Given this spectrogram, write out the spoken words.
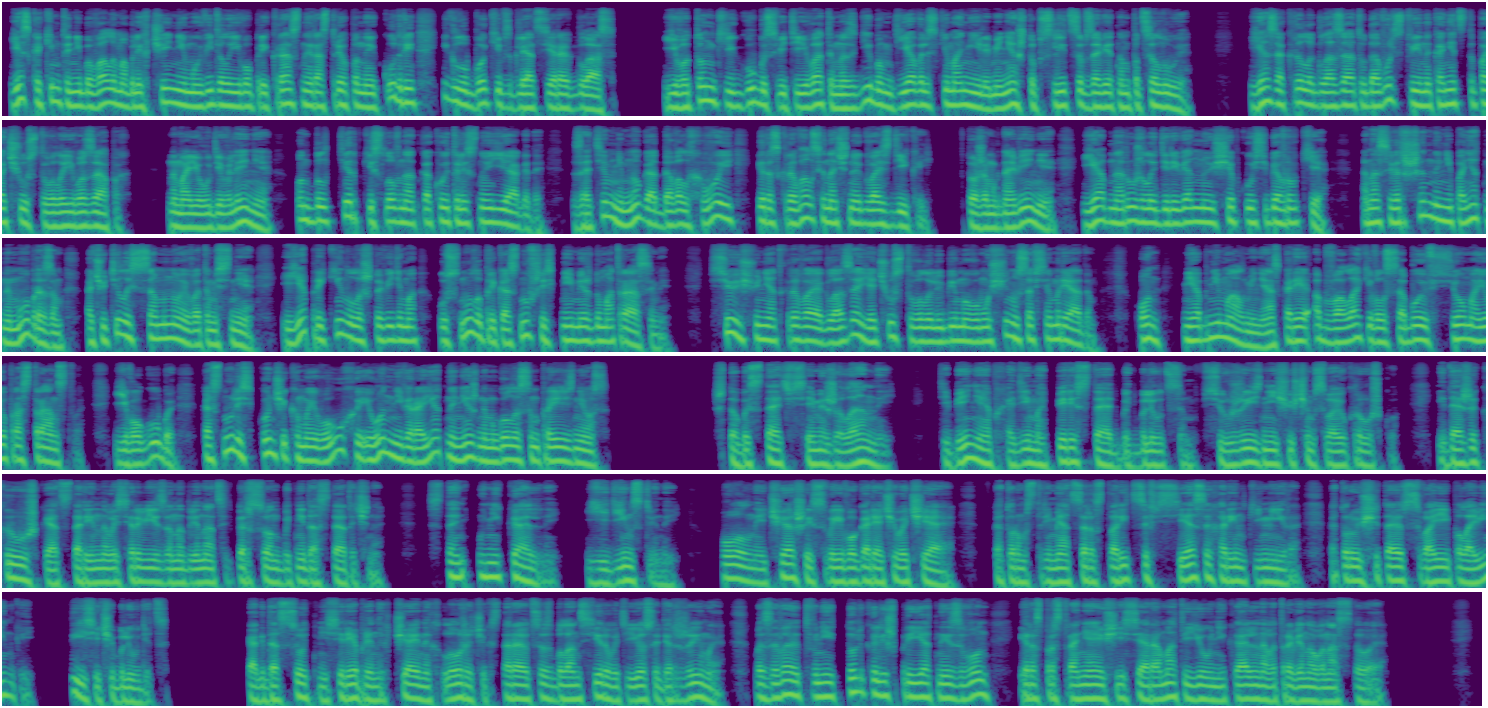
Я с каким-то небывалым облегчением увидел его прекрасные растрепанные кудри и глубокий взгляд серых глаз. Его тонкие губы с витиеватым изгибом дьявольски манили меня, чтоб слиться в заветном поцелуе. Я закрыла глаза от удовольствия и наконец-то почувствовала его запах. На мое удивление, он был терпкий, словно от какой-то лесной ягоды, затем немного отдавал хвоей и раскрывался ночной гвоздикой. В то же мгновение я обнаружила деревянную щепку у себя в руке. Она совершенно непонятным образом очутилась со мной в этом сне, и я прикинула, что, видимо, уснула, прикоснувшись к ней между матрасами. Все еще не открывая глаза, я чувствовала любимого мужчину совсем рядом. Он не обнимал меня, а скорее обволакивал собой все мое пространство. Его губы коснулись кончика моего уха, и он невероятно нежным голосом произнес. «Чтобы стать всеми желанной, тебе необходимо перестать быть блюдцем, всю жизнь ищущим свою кружку. И даже кружкой от старинного сервиза на 12 персон быть недостаточно. Стань уникальной, единственной, полной чашей своего горячего чая, в котором стремятся раствориться все сахаринки мира, которую считают своей половинкой тысячи блюдец. Когда сотни серебряных чайных ложечек стараются сбалансировать ее содержимое, вызывают в ней только лишь приятный звон и распространяющийся аромат ее уникального травяного настоя.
